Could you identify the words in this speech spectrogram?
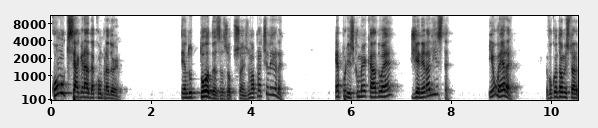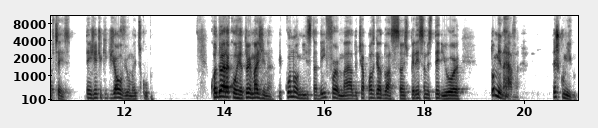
como que se agrada comprador? Tendo todas as opções numa prateleira. É por isso que o mercado é generalista. Eu era. Eu vou contar uma história para vocês. Tem gente aqui que já ouviu, mas desculpa. Quando eu era corretor, imagina, economista, bem formado, tinha pós-graduação, experiência no exterior, dominava. Deixa comigo.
